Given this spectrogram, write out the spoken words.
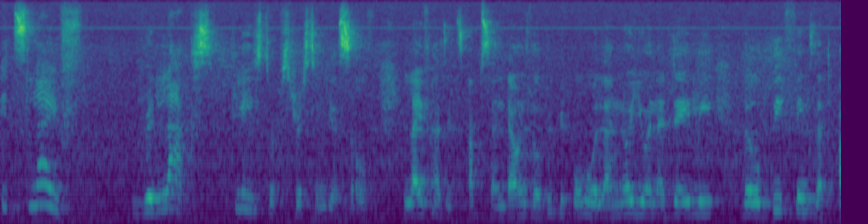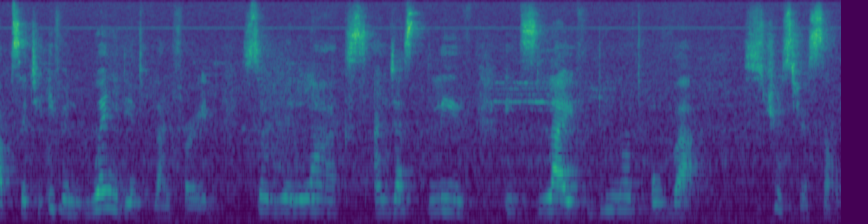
it's life. Relax. Please stop stressing yourself. Life has its ups and downs. There'll be people who will annoy you on a daily. There'll be things that upset you even when you didn't plan for it. So relax and just live. It's life. Do not over stress yourself.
